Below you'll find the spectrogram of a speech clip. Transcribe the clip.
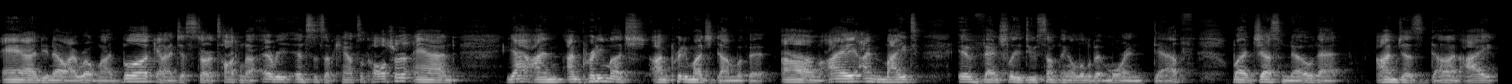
And, you know, I wrote my book and I just started talking about every instance of cancel culture and yeah, I'm, I'm pretty much, I'm pretty much done with it. Um, I, I might eventually do something a little bit more in depth, but just know that I'm just done. I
